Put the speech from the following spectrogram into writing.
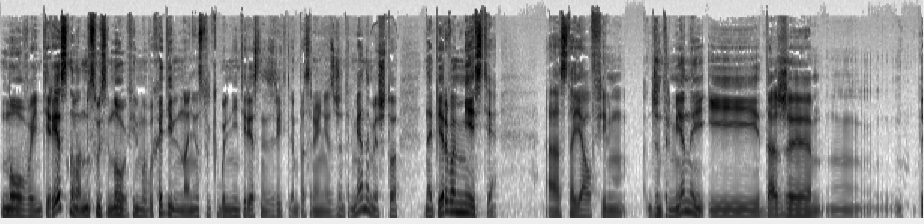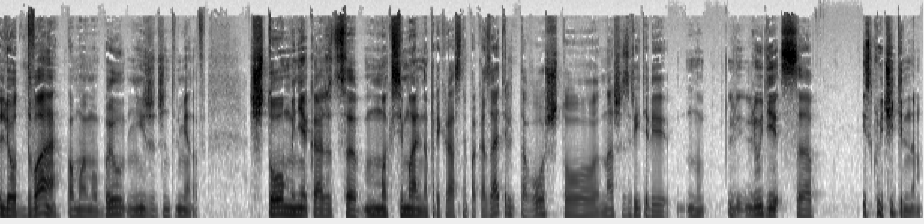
нового интересного, ну, в смысле, новые фильмы выходили, но они настолько были неинтересны зрителям по сравнению с «Джентльменами», что на первом месте а, стоял фильм джентльмены, и даже Лед 2, по-моему, был ниже джентльменов. Что, мне кажется, максимально прекрасный показатель того, что наши зрители, ну, люди с исключительным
